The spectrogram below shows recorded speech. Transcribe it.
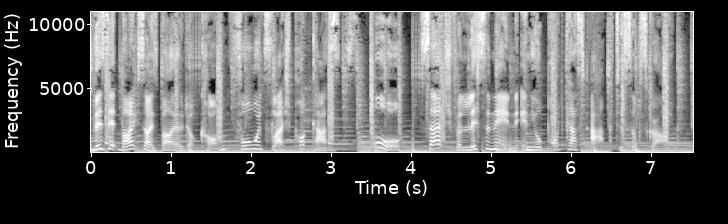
Visit bitesizebio.com forward slash podcasts or search for Listen In in your podcast app to subscribe.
